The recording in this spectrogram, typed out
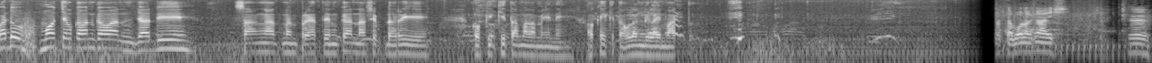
Waduh, mocel kawan-kawan. Jadi sangat memprihatinkan nasib dari koki kita malam ini. Oke, kita ulang di lain waktu. Mata bola guys. Nah.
